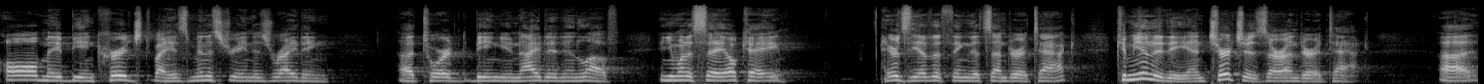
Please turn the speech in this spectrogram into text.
all may be encouraged by his ministry and his writing uh, toward being united in love. And you want to say, okay, here's the other thing that's under attack community and churches are under attack. Uh,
